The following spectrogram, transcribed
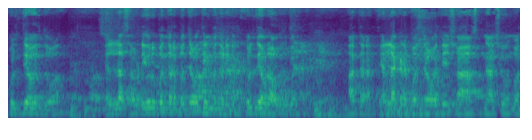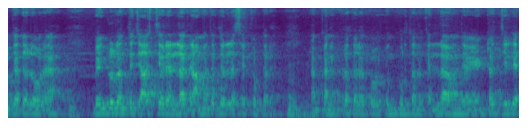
ಕುಲದೇವ್ರದ್ದು. ಎಲ್ಲ ಸಾವಿರ ಇವರು ಬಂದಾರೆ ಭದ್ರಾವತಿ ಬಂದವರಿಗೆ ಕುಲದೇವ್ರು ಅವ್ರದ್ದು ಆ ಥರ. ಎಲ್ಲ ಕಡೆ ಭದ್ರಾವತಿ ಹಾಸನ ಶಿವಮೊಗ್ಗದಲ್ಲೂ ಅವರೇ ಬೆಂಗಳೂರಂತೂ ಜಾಸ್ತಿ ಅವ್ರು ಎಲ್ಲ ಗ್ರಾಮಾಂತರದಲ್ಲೆಲ್ಲ ಸೇರ್ಕೊಬಿಟ್ಟಾರೆ ನಮ್ಮ ಕನಕಪುರ ತಾಲೂಕು ತುಮಕೂರು ತಾಲೂಕು ಎಲ್ಲ ಒಂದು ಎಂಟತ್ತು ಜಿಲ್ಲೆ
